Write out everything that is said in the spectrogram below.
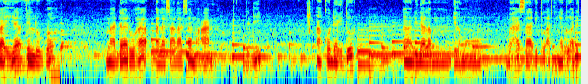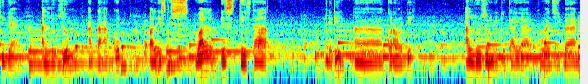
Fahiyya fil lugoh mada ruha ala salasa ma'an. Jadi akoda itu uh, di dalam ilmu bahasa itu artinya tuh ada tiga. Al-luzum at-ta'akud wal istis wal jadi uh, kurang lebih al-luzum itu kayak kewajiban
